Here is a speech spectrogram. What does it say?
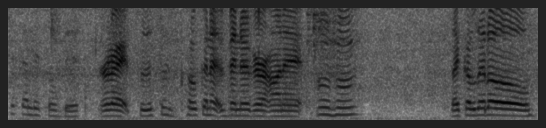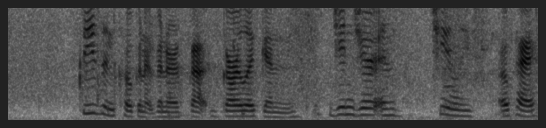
Just a little bit. All right. So this is coconut vinegar on it, Mm-hmm. like a little seasoned coconut vinegar. It's got garlic and Ginger and chilies. okay.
